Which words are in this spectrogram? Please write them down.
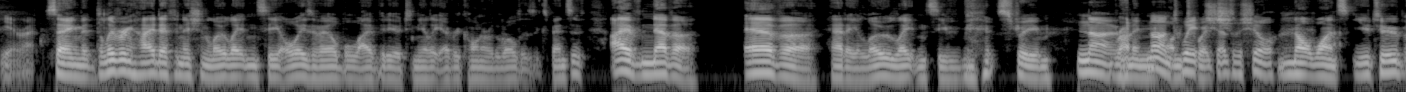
Yeah, right. saying that delivering high definition, low latency, always available live video to nearly every corner of the world is expensive. I have never, ever had a low latency stream. No, Running not on, on Twitch, Twitch. that's for sure. Not once. YouTube,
